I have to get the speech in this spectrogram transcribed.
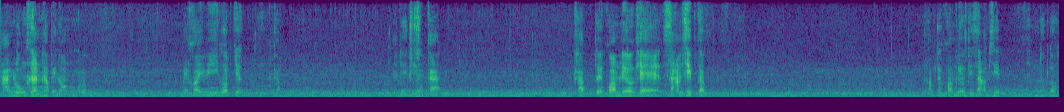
ทางลงเขื่อนครับพี่น้องไม่ค่อยมีรถเยอะครับเลยถือโอกาส ครับด้วยความเร็วแค่สามสิบกับ ครับด้วยความเร็วที่สามสิบนะครับ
